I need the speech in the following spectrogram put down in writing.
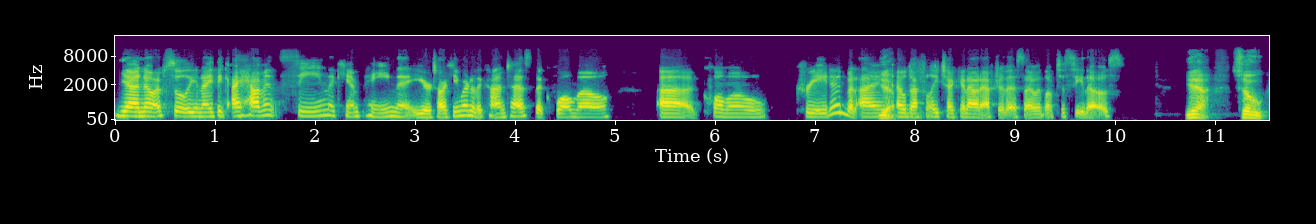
yeah, no, absolutely. And I think I haven't seen the campaign that you're talking about or the contest that Cuomo uh, Cuomo created, but I Yeah. I'll definitely check it out after this. I would love to see those. Yeah. So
